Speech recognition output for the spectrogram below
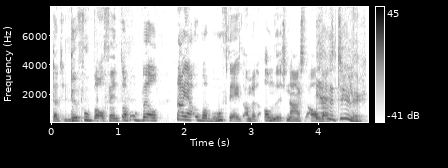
dat de voetbalfan toch ook wel, nou ja, ook wel behoefte heeft aan wat anders. Naast al Ja, dat, natuurlijk.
